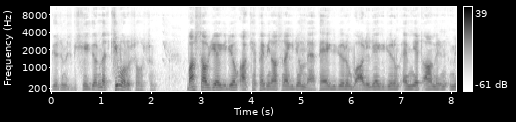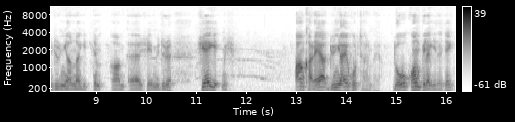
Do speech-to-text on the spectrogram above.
gözümüz bir şey görmez. Kim olursa olsun. Başsavcıya gidiyorum, AKP binasına gidiyorum, MHP'ye gidiyorum, valiliğe gidiyorum, emniyet amirin, müdürün yanına gittim, am- e, şey müdürü. Şeye gitmiş, Ankara'ya dünyayı kurtarmaya. Doğu komple gidecek.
